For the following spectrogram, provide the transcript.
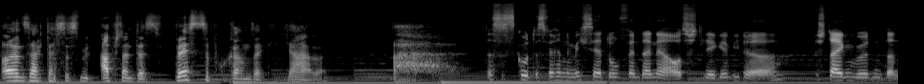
und sagt, das ist mit Abstand das beste Programm seit Jahren. Ah, Das ist gut, das wäre nämlich sehr doof, wenn deine Ausschläge wieder steigen würden. Dann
